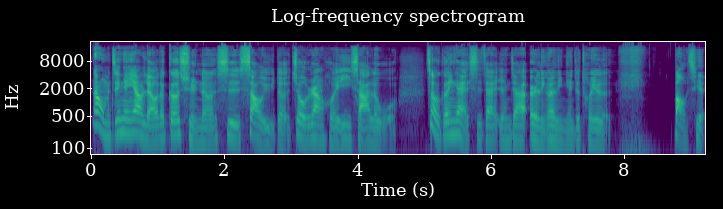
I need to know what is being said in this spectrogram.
那我们今天要聊的歌曲呢，是少羽的《就让回忆杀了我》。这首歌应该也是在人家二零二零年就推了，抱歉。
